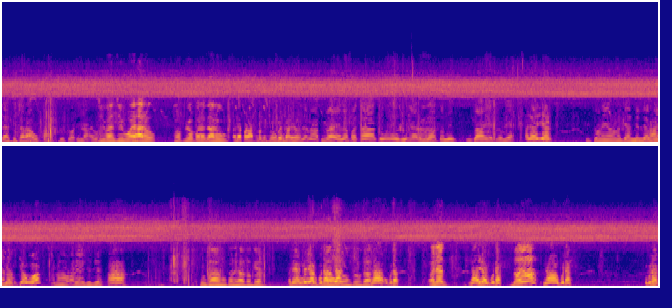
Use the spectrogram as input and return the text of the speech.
લે સીતાર આવું ખાસું ચોથી લાવ્યો જીવન જીવવો હારું તો પીવો પર દારૂ. એટલે પણ આટલું બધું કેવું ગંધાયા? એટલે ના પીવાય એના પછા તું હું યાર હમણાં તમે જાય યાર જો લે અલે યાર. પીતો નહીં હવે ધ્યાન મેં લે હા ગયા કેવું હો? અને હવારે આવી જશે હા હા. તું જા હું તો નિહાળતો ઘેર. અલે એને યાર ઊભો થા યાર. ના ઊભો થા. અને ના યાર ઊભો થા. દયા ના ઊભો થા. ઊભો થા.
